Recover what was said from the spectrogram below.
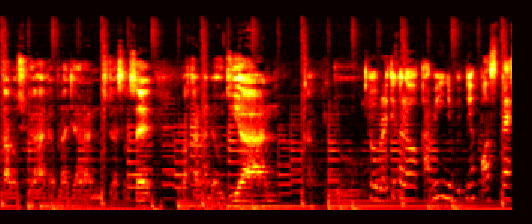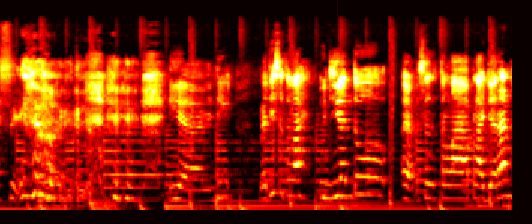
kalau sudah ada pelajaran sudah selesai bahkan ada ujian gitu. Oh berarti kalau kami nyebutnya post test sih. Nah, gitu ya. Iya jadi berarti setelah ujian tuh eh setelah pelajaran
